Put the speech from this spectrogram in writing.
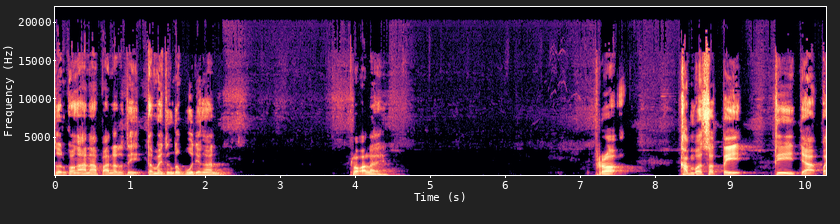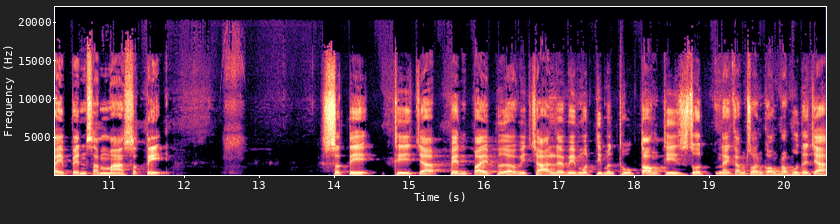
ส่วนของอานาปานสติทำไมจึงต้องพูดอย่างนั้น เพราะอะไร เพราะ คำว่าสติที่จะไปเป็นสัมมาสติ สติที่จะเป็นไปเพื่อวิชาและวิมุตติที่มันถูกต้องที่สุดในคำสอนของพระพุทธเจ้า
